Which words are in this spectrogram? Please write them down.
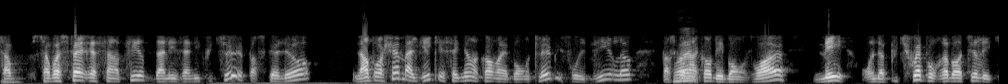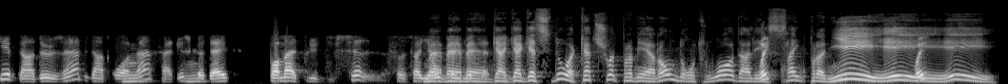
ça, ça va se faire ressentir dans les années futures, parce que là, L'an prochain, malgré que les Seigneurs ont encore un bon club, il faut le dire, là, parce qu'on a encore des bons joueurs, mais on n'a plus de choix pour rebâtir l'équipe. Dans deux ans, puis dans trois mm. ans, ça risque d'être pas mal plus difficile. Ça, ça, y a ben, ben, ben a quatre choix de première ronde, dont trois dans les cinq premiers. oui.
